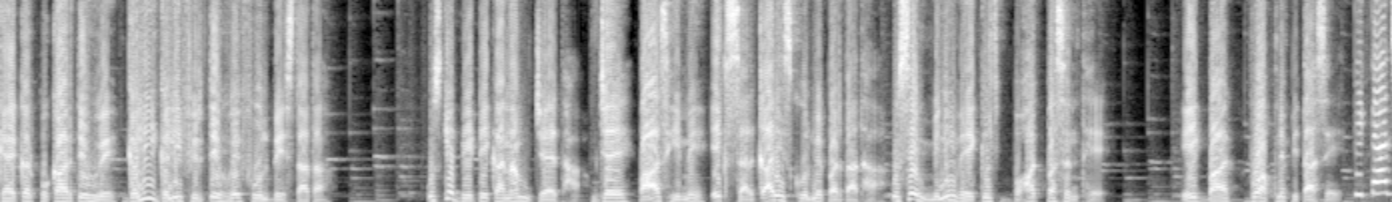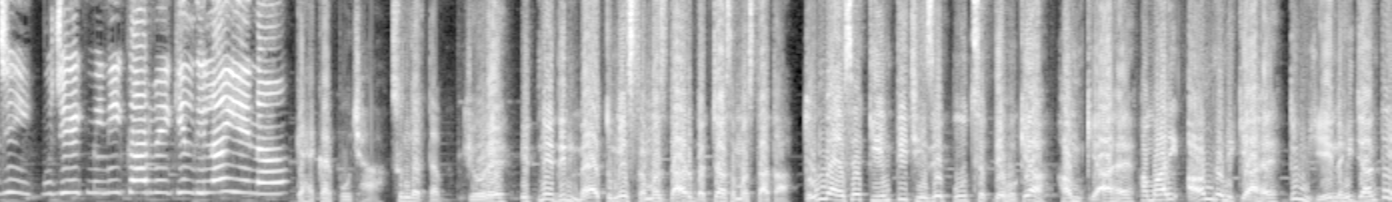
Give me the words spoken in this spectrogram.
कहकर पुकारते हुए गली गली फिरते हुए फूल बेचता था। उसके बेटे का नाम जय था। जय पास ही में एक सरकारी स्कूल में पढ़ता था। उसे मिनी व्हीकल्स बहुत पसंद थे। एक बार वो अपने पिता से पिताजी मुझे एक मिनी कार व्हीकल दिलाइए ना। कहकर पूछा सुंदर तब क्यों रे? इतने दिन मैं तुम्हें समझदार बच्चा समझता था। तुम ऐसे कीमती चीज़ें पूछ सकते हो क्या? हम क्या है? हमारी आमदनी क्या है? तुम ये नहीं जानते?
